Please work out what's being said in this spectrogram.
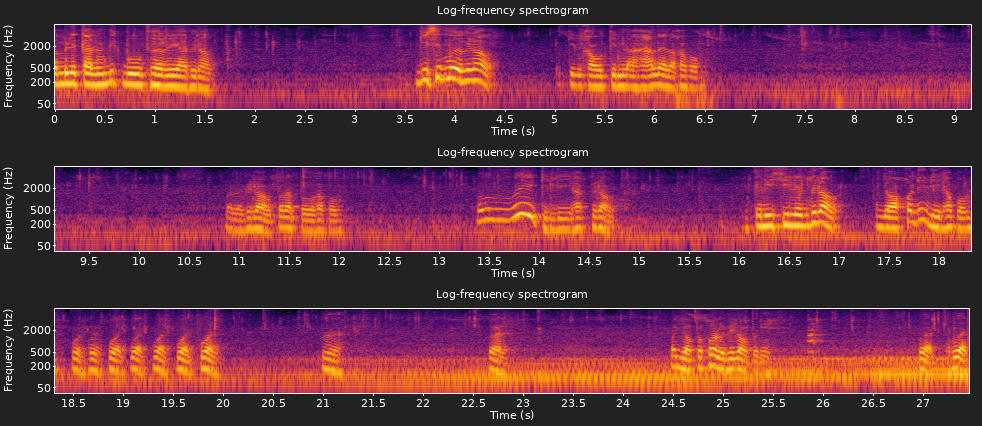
อเมริกันบิ๊กบูเทเรียพี่น้องยี่สิบมือพี่น้อง กินเขากินอาหารเลยแล้วครับผมมาเลยพี่น้องต้นตัวครับผมโอ้ยกินดีครับพี่น้องกินดีขี้เล่นพี่น้อง หยอกคนที่ดีครับผมปวดปวดปวดปวดปวดปวดปวดเออปวดมาหยอกทุกคนเลยพี่น้องตัวนี้เพื่อนเพื่อน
